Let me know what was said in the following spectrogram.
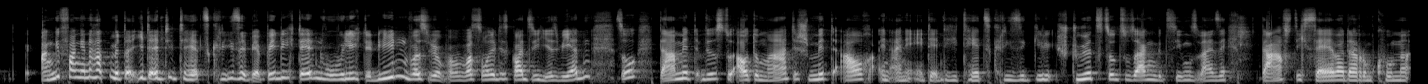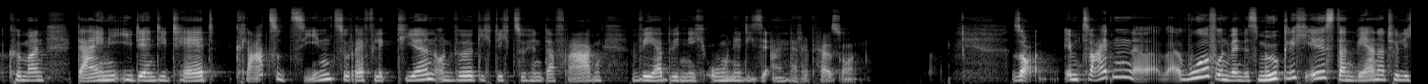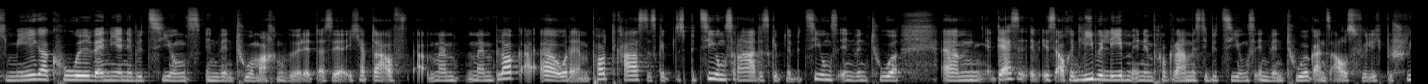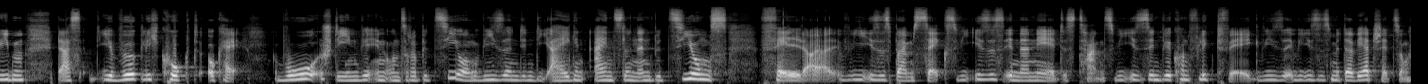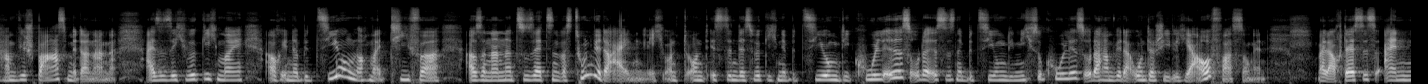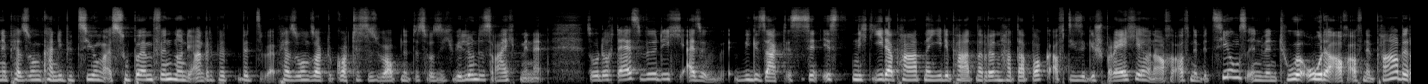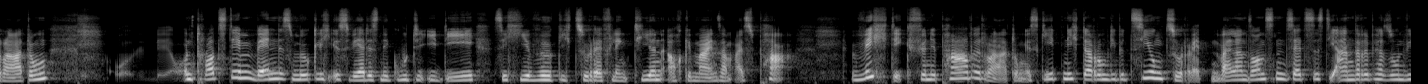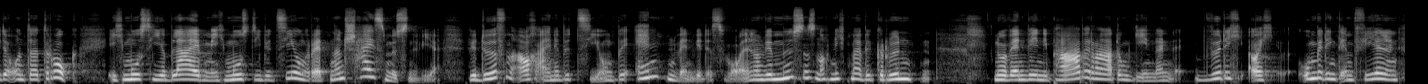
angefangen hat mit der Identitätskrise, wer bin ich denn, wo will ich denn hin, was, was soll das Ganze hier werden, so, damit wirst du automatisch mit auch in eine Identitätskrise gestürzt sozusagen, beziehungsweise darfst dich selber darum kümmern, deine Identität klarzuziehen, zu reflektieren und wirklich dich zu hinterfragen, wer bin ich ohne diese andere Person. So, im zweiten äh, Wurf und wenn das möglich ist, dann wäre natürlich mega cool, wenn ihr eine Beziehungsinventur machen würdet. Also ich habe da auf meinem, meinem Blog äh, oder im Podcast, es gibt das Beziehungsrat, es gibt eine Beziehungsinventur. Ähm, das ist auch in Liebe leben in dem Programm ist die Beziehungsinventur ganz ausführlich beschrieben, dass ihr wirklich guckt, okay, wo stehen wir in unserer Beziehung? Wie sind denn die eigen, einzelnen Beziehungsfelder? Wie ist es beim Sex? Wie ist es in der Nähe Distanz? Wie ist, sind wir konfliktfähig? Wie, wie ist es mit der Wertschätzung? Haben wir Spaß miteinander? Also sich wirklich mal auch in der Beziehung noch mal tiefer auseinanderzusetzen, was tun wir da eigentlich? Und, und ist denn das wirklich eine Beziehung, die cool ist oder ist es eine Beziehung, die nicht so cool ist oder haben wir da unterschiedliche Auffassungen? Weil auch das ist, eine Person kann die Beziehung als super empfinden und die andere Person sagt, oh Gott, das ist überhaupt nicht das, was ich will und das reicht mir nicht. So, durch das würde ich, also wie gesagt, es ist nicht jeder Partner, jede Partnerin hat da Bock auf diese Gespräche und auch auf eine Beziehungsinventur oder auch auf eine Paarberatung. Und trotzdem, wenn es möglich ist, wäre das eine gute Idee, sich hier wirklich zu reflektieren, auch gemeinsam als Paar wichtig für eine Paarberatung. Es geht nicht darum, die Beziehung zu retten, weil ansonsten setzt es die andere Person wieder unter Druck. Ich muss hier bleiben, ich muss die Beziehung retten, dann scheiß müssen wir. Wir dürfen auch eine Beziehung beenden, wenn wir das wollen und wir müssen es noch nicht mal begründen. Nur wenn wir in die Paarberatung gehen, dann würde ich euch unbedingt empfehlen,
